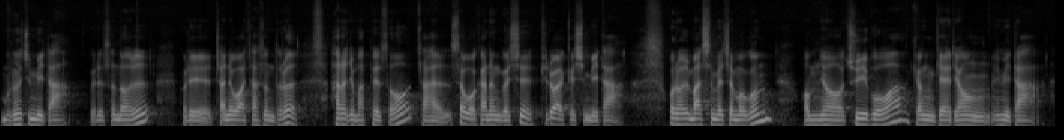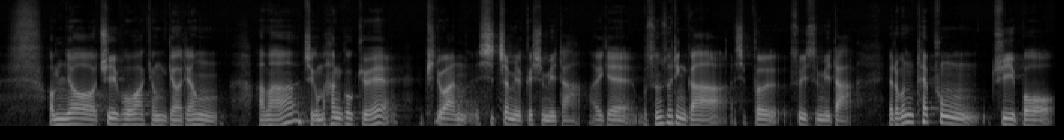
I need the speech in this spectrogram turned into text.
무너집니다. 그래서 늘 우리 자녀와 자손들을 하나님 앞에서 잘 세워가는 것이 필요할 것입니다. 오늘 말씀의 제목은 엄려주의보와 경계령입니다. 엄려주의보와 경계령 아마 지금 한국 교회 필요한 시점일 것입니다. 아, 이게 무슨 소린가 싶을 수 있습니다. 여러분 태풍 주의보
